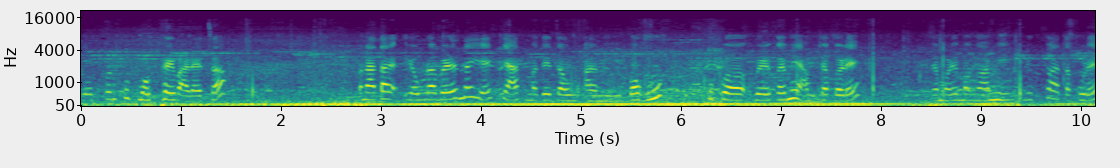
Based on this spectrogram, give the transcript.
गेट पण खूप मोठं आहे वाड्याचं. पण आता एवढा वेळ नाही आहे की आतमध्ये जाऊन आम्ही बघू. खूप वेळ कमी आहे आमच्याकडे. त्यामुळे मग आम्ही निघतो आता पुढे.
